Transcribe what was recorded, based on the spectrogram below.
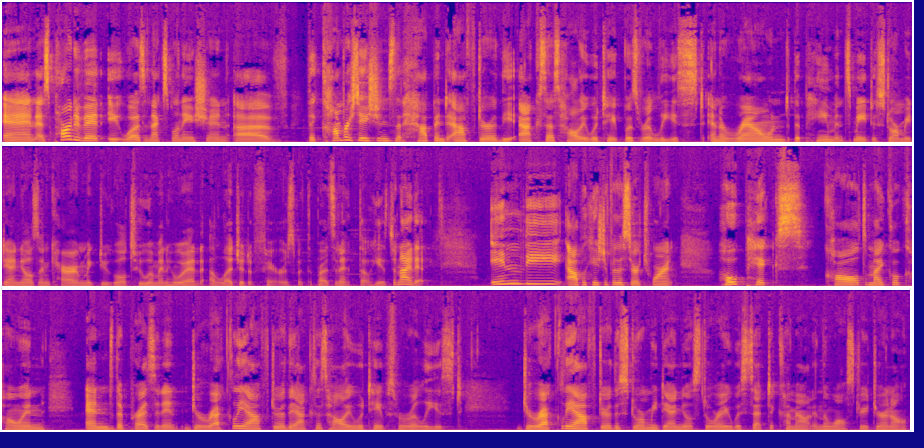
And as part of it, it was an explanation of the conversations that happened after the Access Hollywood tape was released and around the payments made to Stormy Daniels and Karen McDougal, two women who had alleged affairs with the president, though he has denied it. In the application for the search warrant, Hope Hicks called Michael Cohen and the president directly after the Access Hollywood tapes were released directly after the Stormy Daniels story was set to come out in the Wall Street Journal,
